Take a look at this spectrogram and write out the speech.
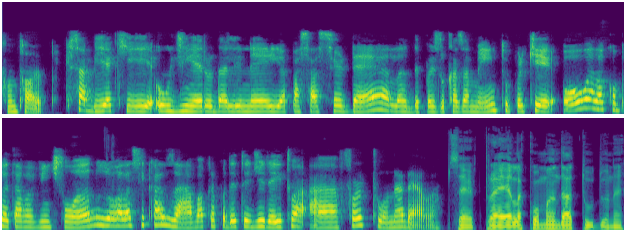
Fanthorpe, que sabia que o dinheiro da Linné ia passar a ser dela depois do casamento, porque ou ela completava 21 anos ou ela se casava pra poder ter direito à à fortuna dela. Certo, pra ela comandar tudo, né?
